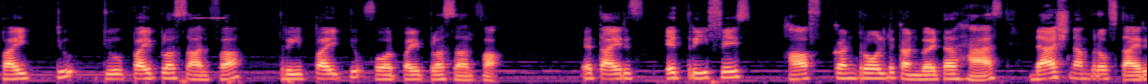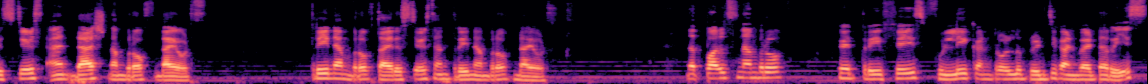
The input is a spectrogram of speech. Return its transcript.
pi to 2 pi plus alpha, 3 pi to 4 pi plus alpha. A, a three-phase half-controlled converter has dash number of thyristors and dash number of diodes. Three number of thyristors and three number of diodes. The pulse number of a three-phase fully controlled bridge converter is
